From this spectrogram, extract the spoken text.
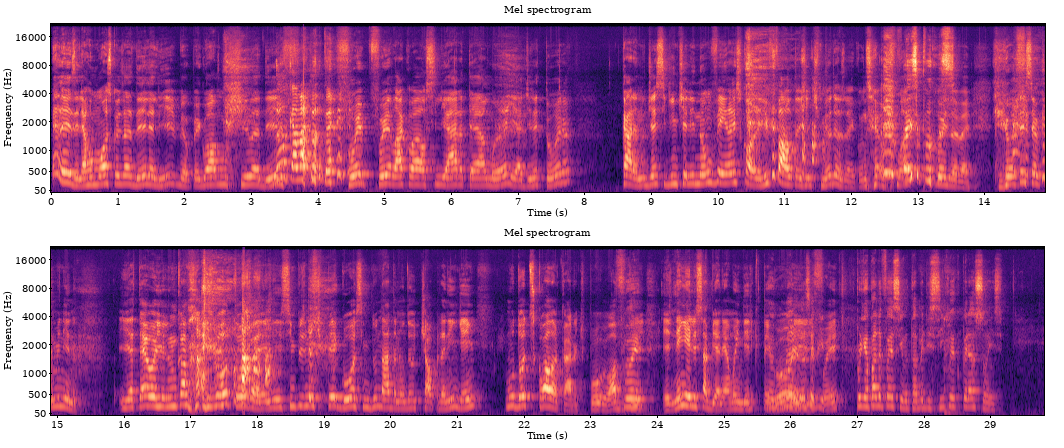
Beleza, ele arrumou as coisas dele ali, meu, pegou a mochila dele, Nunca mais acontece. foi, foi lá com a auxiliar até a mãe e a diretora. Cara, no dia seguinte ele não vem na escola, ele falta. A gente, meu Deus, velho, aconteceu alguma coisa, velho. O que aconteceu com o menino? E até hoje ele nunca mais voltou, velho. Ele simplesmente pegou, assim, do nada, não deu tchau pra ninguém. Mudou de escola, cara. Tipo, óbvio Foi. que ele, nem ele sabia, né? A mãe dele que pegou Eu- eu e ele sabia. foi. Porque a parada foi assim, eu tava de cinco recuperações.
